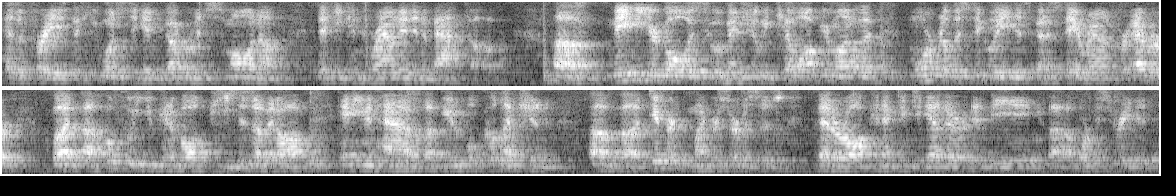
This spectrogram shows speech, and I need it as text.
has a phrase that he wants to get government small enough that he can drown it in a bathtub. Uh, maybe your goal is to eventually kill off your monolith. More realistically, it's going to stay around forever, but uh, hopefully you can evolve pieces of it off and even have a beautiful collection of uh, different microservices that are all connecting together and being uh, orchestrated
